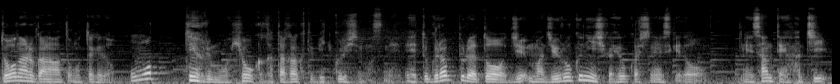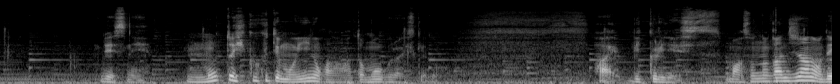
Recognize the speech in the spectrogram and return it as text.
どうなるかなと思ったけど思ったよりも評価が高くてびっくりしてますね。えっ、とグラップルだと、まあ、16人しか評価してないですけど、えー、3.8ですね。もっと低くてもいいのかなと思うぐらいですけど。はい、びっくりです。まあそんな感じなので、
